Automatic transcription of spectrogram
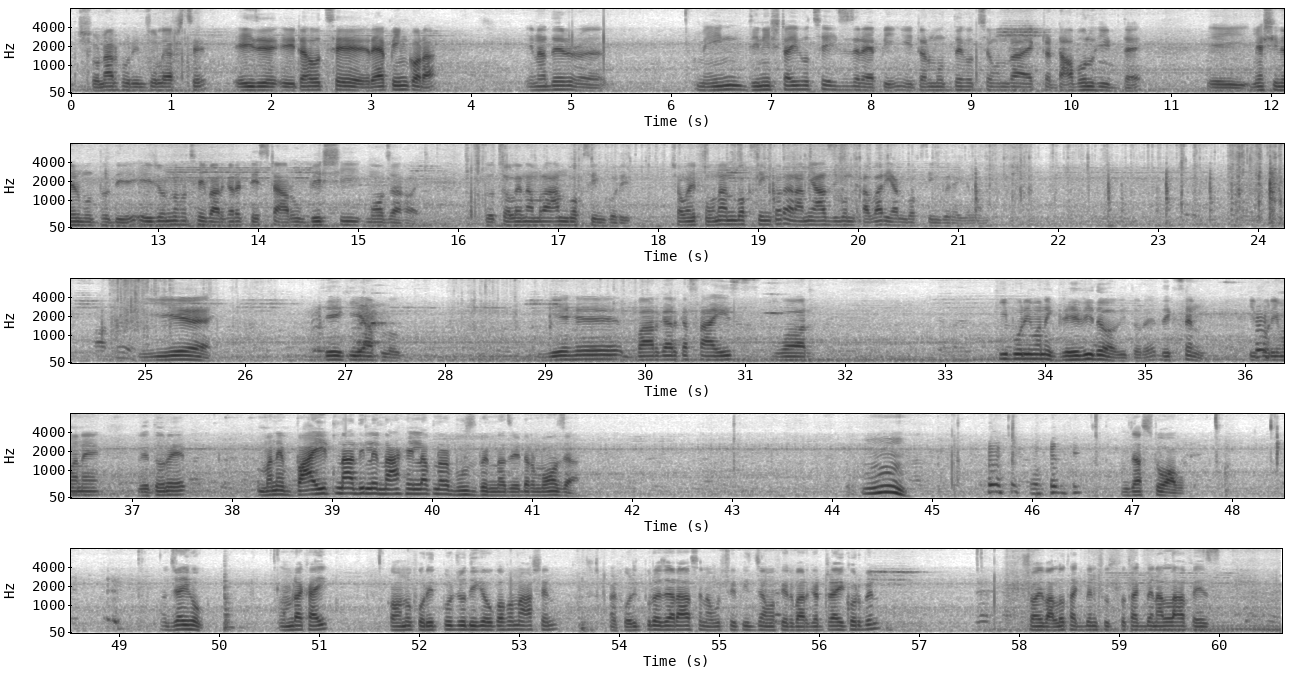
সোনার হরিণ চলে আসছে। এই যে, এইটা হচ্ছে র্যাপিং করা। এনাদের মেইন জিনিসটাই হচ্ছে এই যে র্যাপিং এটার মধ্যে হচ্ছে ওনারা একটা ডাবল হিট দেয় এই মেশিনের মধ্য দিয়ে এই জন্য হচ্ছে এই বার্গারের টেস্টটা আরও বেশি মজা হয় তো চলেন আমরা আনবক্সিং করি সবাই ফোন আনবক্সিং করে আর আমি আজীবন খাবারই আনবক্সিং করে গেলাম ये देखिए आप लोग ये है বার্গার का সাইজ और কি পরিমাণে গ্রেভি দেওয়া ভিতরে দেখছেন কি পরিমাণে ভেতরে মানে বাইট না দিলে না খেলে আপনারা বুঝবেন না যে এটার মজা। হুম জাস্ট ওয়াও যাই হোক, আমরা খাই। কখনো ফরিদপুর যদি কেউ কখনো আসেন, আর ফরিদপুরে যারা আছেন, অবশ্যই পিৎজা মাফিয়ার বার্গার ট্রাই করবেন। সবাই ভালো থাকবেন, সুস্থ থাকবেন, আল্লাহ হাফেজ।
